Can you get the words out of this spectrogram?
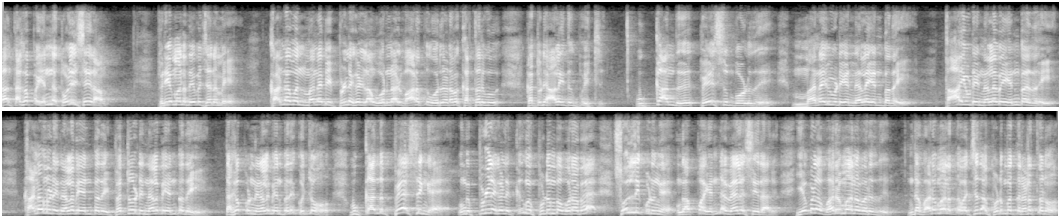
தான் தகப்பை என்ன தொழில் செய்கிறான் பிரியமான தேவஜனமே கணவன் மனைவி பிள்ளைகள்லாம் ஒரு நாள் வாரத்துக்கு ஒரு தடவை கத்தருக்கு கத்துடைய ஆலயத்துக்கு போயிட்டு உட்கார்ந்து பேசும் பொழுது மனைவியுடைய நிலை என்பதை தாயுடைய நிலைமை என்பதை கணவனுடைய நிலைமை என்பதை பெற்றோருடைய நிலைமை என்பதை தகப்பனுடைய நிலைமை என்பதை கொஞ்சம் உட்கார்ந்து பேசுங்க. உங்க பிள்ளைகளுக்கு உங்க குடும்ப உறவை சொல்லி கொடுங்க. உங்க அப்பா என்ன வேலை செய்கிறாரு எவ்வளவு வருமானம் வருது? இந்த வருமானத்தை வச்சு தான் குடும்பத்தை நடத்தணும்.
